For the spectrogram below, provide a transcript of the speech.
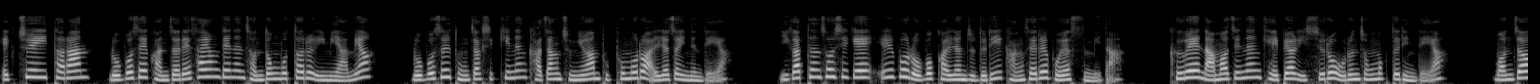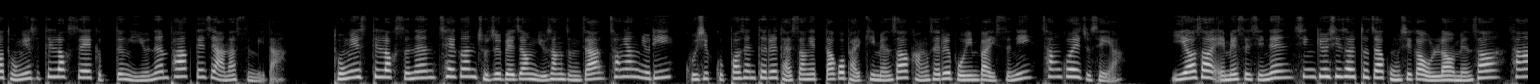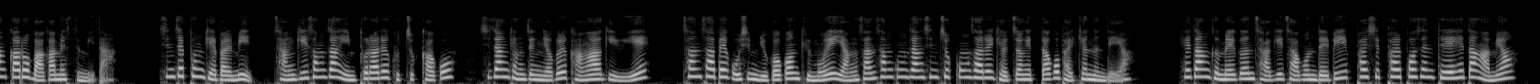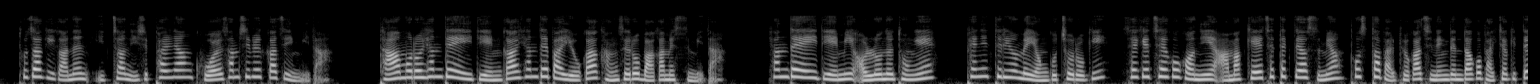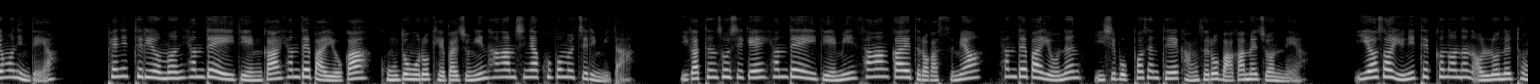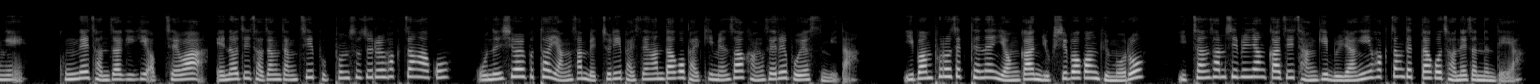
액추에이터란 로봇의 관절에 사용되는 전동 모터를 의미하며 로봇을 동작시키는 가장 중요한 부품으로 알려져 있는데요. 이 같은 소식에 일부 로봇 관련주들이 강세를 보였습니다. 그 외 나머지는 개별 이슈로 오른 종목들인데요. 먼저 동일 스틸럭스의 급등 이유는 파악되지 않았습니다. 동일 스틸럭스는 최근 주주 배정 유상증자 청약률이 99%를 달성했다고 밝히면서 강세를 보인 바 있으니 참고해 주세요. 이어서 MSC는 신규 시설 투자 공시가 올라오면서 상한가로 마감했습니다. 신제품 개발 및 장기 성장 인프라를 구축하고 시장 경쟁력을 강화하기 위해 1,456억 원 규모의 양산 3공장 신축 공사를 결정했다고 밝혔는데요. 해당 금액은 자기 자본 대비 88%에 해당하며 투자 기간은 2028년 9월 30일까지입니다. 다음으로 현대 ADM과 현대바이오가 강세로 마감했습니다. 현대 ADM이 언론을 통해 페니트리움의 연구 초록이 세계 최고 권위의 아마케에 채택되었으며 포스터 발표가 진행된다고 밝혔기 때문인데요. 페니트리움은 현대 ADM과 현대바이오가 공동으로 개발 중인 항암 신약 후보 물질입니다. 이 같은 소식에 현대 ADM이 상한가에 들어갔으며 현대바이오는 25%의 강세로 마감해 주었네요. 이어서 유니테크노는 언론을 통해 국내 전자기기 업체와 에너지 저장 장치 부품 수주를 확정하고 오는 10월부터 양산 매출이 발생한다고 밝히면서 강세를 보였습니다. 이번 프로젝트는 연간 60억 원 규모로 2031년까지 장기 물량이 확정됐다고 전해졌는데요.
